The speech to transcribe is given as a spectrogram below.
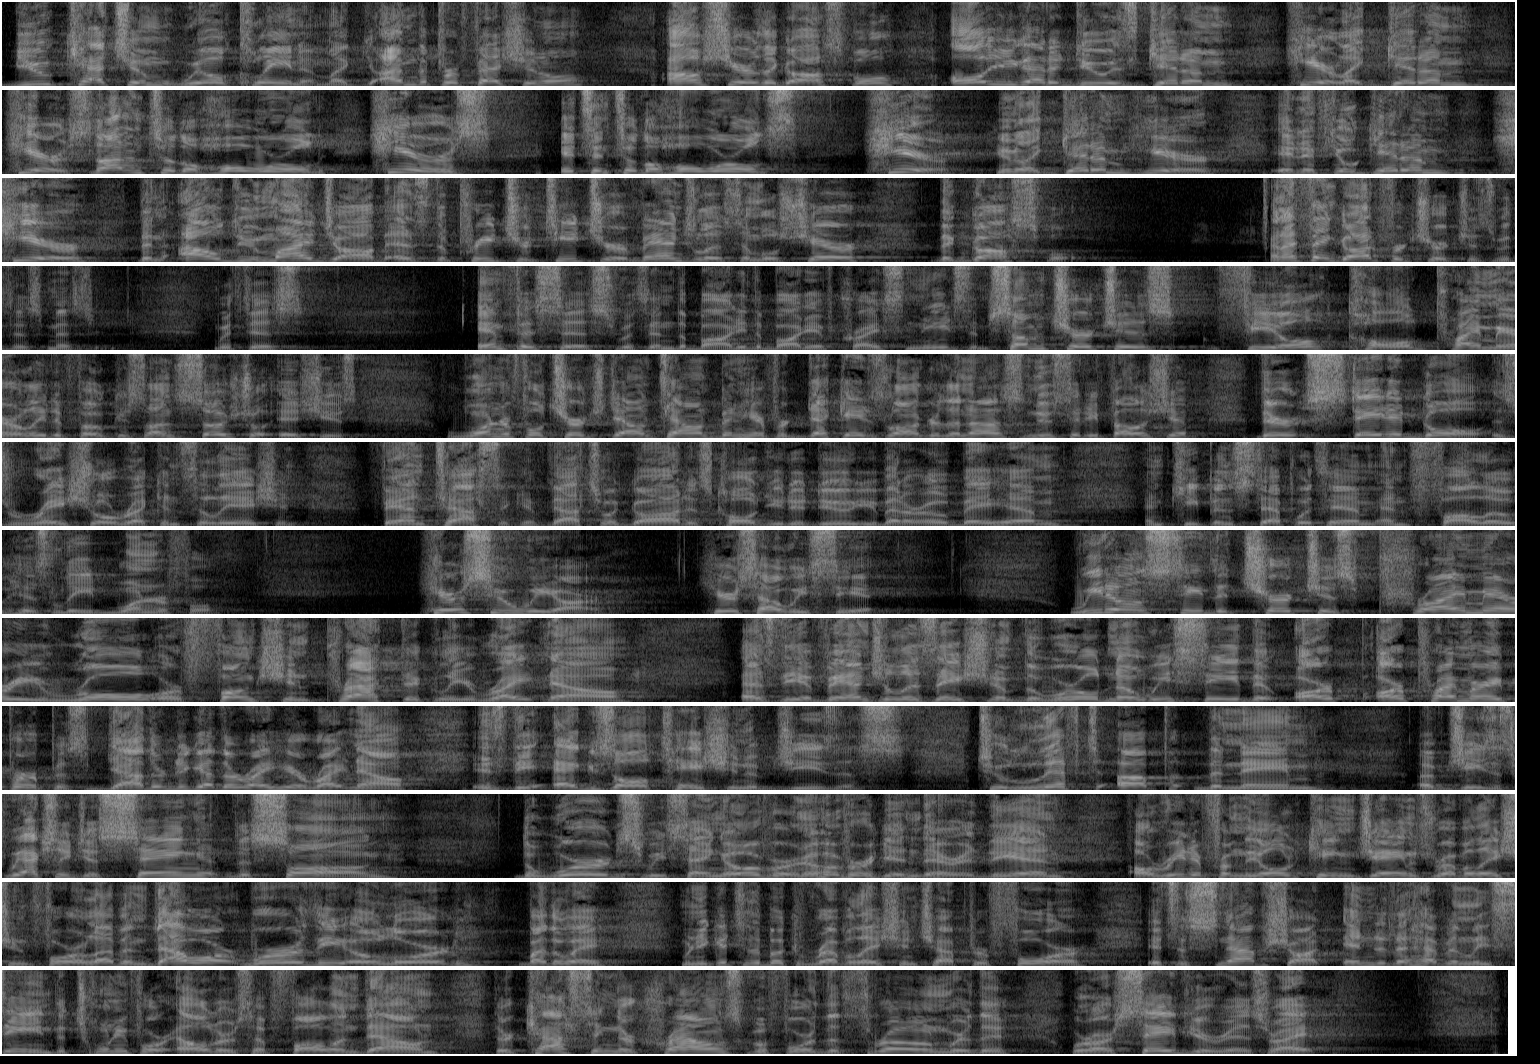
You catch them, we'll clean them. Like, I'm the professional. I'll share the gospel. All you got to do is get them here. Like, get them here. It's not until the whole world hears, it's until the whole world's here. You know, like, get them here. And if you'll get them here, then I'll do my job as the preacher, teacher, evangelist, and we'll share the gospel. And I thank God for churches with this mission, with this emphasis within the body. The body of Christ needs them. Some churches feel called primarily to focus on social issues. Wonderful church downtown, been here for decades longer than us, New City Fellowship. Their stated goal is racial reconciliation. Fantastic. If that's what God has called you to do, you better obey Him and keep in step with Him and follow His lead. Wonderful. Here's who we are. Here's how we see it. We don't see the church's primary role or function practically right now as the evangelization of the world. No, we see that our, our primary purpose, gathered together right here, right now, is the exaltation of Jesus, to lift up the name of Jesus. We actually just sang the song, the words we sang over and over again there at the end. I'll read it from the old King James, Revelation 4:11. Thou art worthy, O Lord. By the way, when you get to the book of Revelation chapter 4, it's a snapshot into the heavenly scene. The 24 elders have fallen down. They're casting their crowns before the throne where the where our savior is, right?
